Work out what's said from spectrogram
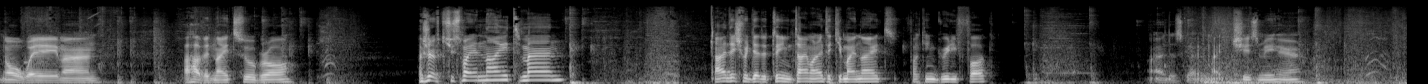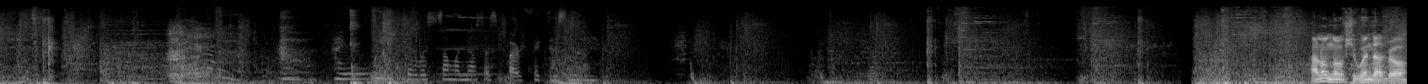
No way, man. I have a knight too, bro. I should have choose my knight, man. I think we did the team time. I need to keep my knight. Fucking greedy fuck. Alright, this guy might cheese me here. I don't know if you win that, bro.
